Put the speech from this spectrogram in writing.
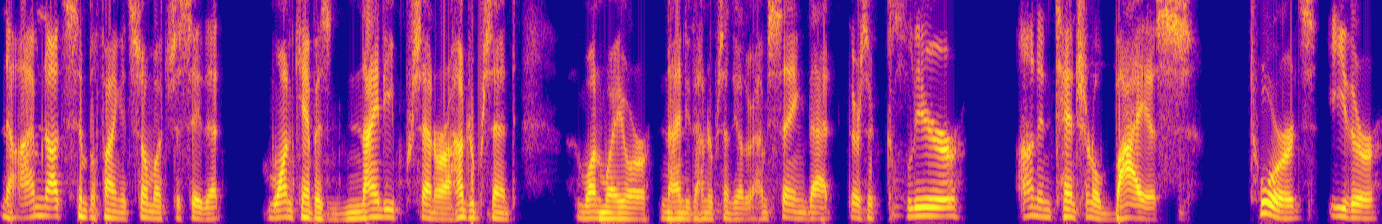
Now, I'm not simplifying it so much to say that one camp is 90% or 100% one way or 90 to 100% the other. I'm saying that there's a clear unintentional bias towards either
